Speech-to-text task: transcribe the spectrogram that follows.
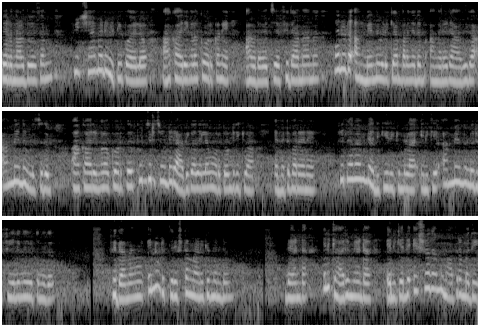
പിറന്നാൾ ദിവസം ശ്യാമയുടെ വീട്ടിൽ പോയല്ലോ. ആ കാര്യങ്ങളൊക്കെ ഓർക്കണേ. അവിടെ വെച്ച് ഫിദ മാം തന്നോട് അമ്മയെന്ന് വിളിക്കാൻ പറഞ്ഞതും അങ്ങനെ രാധിക അമ്മയെന്ന് വിളിച്ചതും ആ കാര്യങ്ങളൊക്കെ ഓർത്ത് പുഞ്ചിരിച്ചുകൊണ്ട് രാധിക അതെല്ലാം ഓർത്തുകൊണ്ടിരിക്കുക എന്നിട്ട് പറയണേ ഫിദ മാമിന്റെ എനിക്ക് അമ്മ എന്നുള്ളൊരു ഫീലിംഗ് കിട്ടുന്നത്. ഫിദ എന്നോട് ഇത്തിരി ഇഷ്ടം കാണിക്കുന്നുണ്ട്. വേണ്ട എനിക്കാരും വേണ്ട. എനിക്ക് എന്റെ യശോദാമ്മ മാത്രം മതി.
